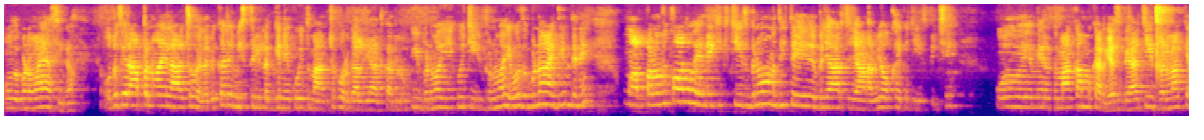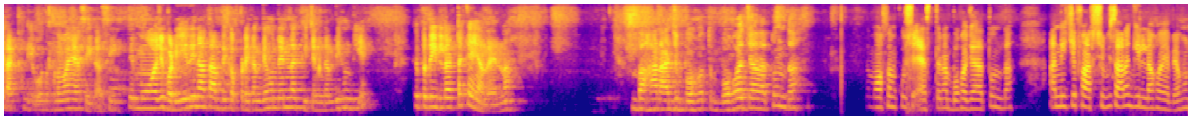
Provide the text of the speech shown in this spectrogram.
ਉਦੋਂ ਬਣਵਾਇਆ ਸੀਗਾ। ਉਦੋਂ ਫਿਰ ਆਪਾਂ ਨੂੰ ਐ ਲਾਲਚ ਹੋ ਜਾਂਦਾ ਵੀ ਘਰੇ ਮਿਸਤਰੀ ਲੱਗੇ ਨੇ, ਕੋਈ ਦਿਮਾਗ 'ਚ ਹੋਰ ਗੱਲ ਯਾਦ ਕਰ ਲਓ ਕੀ ਬਣਵਾਈਏ, ਕੋਈ ਚੀਜ਼ ਬਣਵਾਈਏ, ਉਹ ਤਾਂ ਬਣਾ ਹੀ ਦਿੰਦੇ ਨੇ। ਆਪਾਂ ਨੂੰ ਵੀ ਕਾਲ ਹੋ ਜਾਂਦੀ ਕਿ ਇੱਕ ਚੀਜ਼ ਬਣਵਾਉਣ ਦੀ ਤੇ ਬਾਜ਼ਾਰ 'ਚ ਜਾਣਾ ਵੀ ਔਖਾ ਇੱਕ ਚੀਜ਼ ਪਿੱਛੇ। ਉਦੋਂ ਇਹ ਮੇਰਾ ਦਿਮਾਗ ਕੰਮ ਕਰ ਗਿਆ ਸੀ ਵੀ ਚੀਜ਼ ਬਣਵਾ ਕੇ ਰੱਖ ਲਈ ਉਦੋਂ ਬਣਵਾਇਆ ਸੀਗਾ ਸੀ। ਤੇ ਮੌਜ ਬੜੀ ਇਹਦੇ ਨਾਲ ਤਾਂ ਆਪਦੇ ਕੱਪੜੇ ਗੰਦੇ ਹੁੰਦੇ ਨੇ, ਨਾ ਕਿਚਨ ਗੰਦੀ ਹੁੰਦੀ ਹੈ। ਤੇ ਪਤੀਲਾ ਢੱਕਿਆ ਜਾਂਦਾ ਇਹਨਾਂ। ਬਾਹਰ ਅੱਜ ਬਹੁਤ ਬਹੁਤ ਜ਼ਿਆਦਾ ਧੁੰਦਾ ਮੌਸਮ ਕੁਝ ਇਸ ਤਰ੍ਹਾਂ ਬਹੁਤ ਜ਼ਿਆਦਾ ਧੁੰਦਾ ਆ ਨੀਚੇ ਫਰਸ਼ ਵੀ ਸਾਰਾ ਗਿੱਲਾ ਹੋਇਆ ਪਿਆ। ਹੁਣ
